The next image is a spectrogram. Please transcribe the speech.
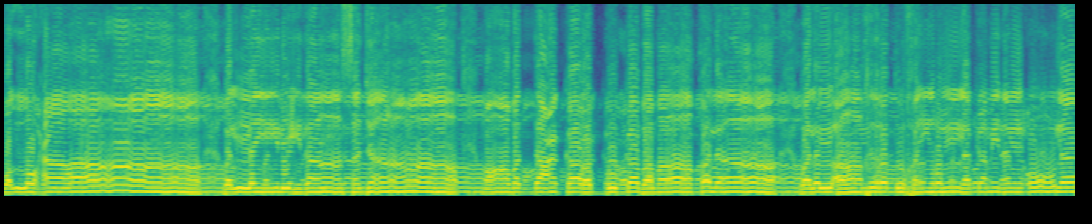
വല്ലുഹാ والليل إذا سجى ما ودعك ربك وما قلى وللآخرة خير لك من الأولى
